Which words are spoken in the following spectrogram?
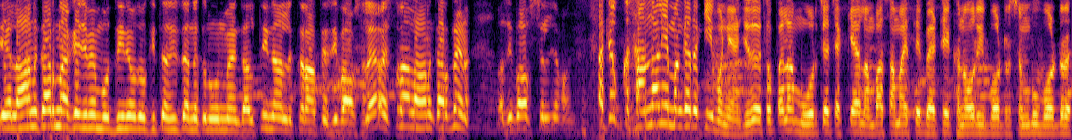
ਇਹ ਐਲਾਨ ਕਰਨ ਆ ਕੇ ਜਿਵੇਂ ਮੋਦੀ ਨੇ ਉਦੋਂ ਕੀਤਾ ਸੀ ਤਿੰਨ ਕਾਨੂੰਨ ਮੈਂ ਗਲਤੀ ਨਾਲ ਕਰਾਤੇ ਸੀ ਵਾਪਸ ਲੈ ਇਸ ਤਰ੍ਹਾਂ ਐਲਾਨ ਕਰ ਦੇਣ ਅਸੀਂ ਵਾਪਸ ਚਲੇ ਜਾਵਾਂਗੇ। ਅੱਛਾ ਕਿਸਾਨਾਂ ਵਾਲੀਆਂ ਮੰਗਾਂ ਦਾ ਕੀ ਬਣਿਆ? ਜਦੋਂ ਇੱਥੋਂ ਪਹਿਲਾਂ ਮੋਰਚਾ ਚੱਕਿਆ ਲੰਬਾ ਸਮਾਂ ਇੱਥੇ ਬੈਠੇ Khanauri border Shambhu border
